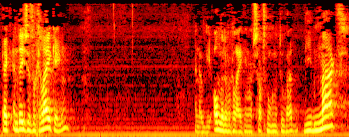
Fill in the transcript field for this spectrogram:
Kijk, en deze vergelijking, en ook die andere vergelijking waar ik straks nog naartoe ga, die maakt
